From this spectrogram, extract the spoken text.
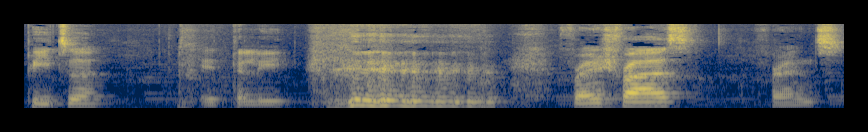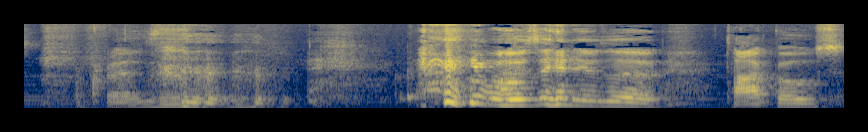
pizza, Italy, French fries, France. Friends. what was it? It was uh, tacos,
